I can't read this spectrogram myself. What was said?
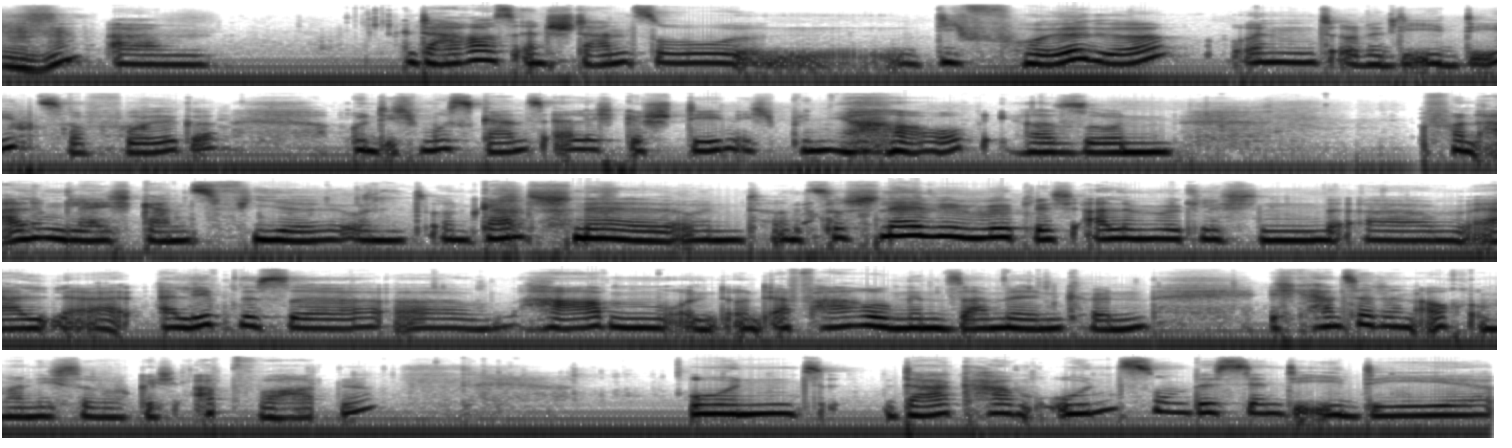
mhm. ähm, daraus entstand so die Folge und oder die Idee zur Folge. Und ich muss ganz ehrlich gestehen, ich bin ja auch eher so ein von allem gleich ganz viel und, und ganz schnell und, und so schnell wie möglich alle möglichen ähm, er Erlebnisse ähm, haben und, und Erfahrungen sammeln können. Ich kann es ja dann auch immer nicht so wirklich abwarten. Und da kam uns so ein bisschen die Idee,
